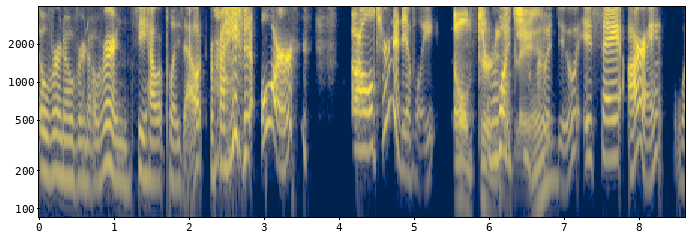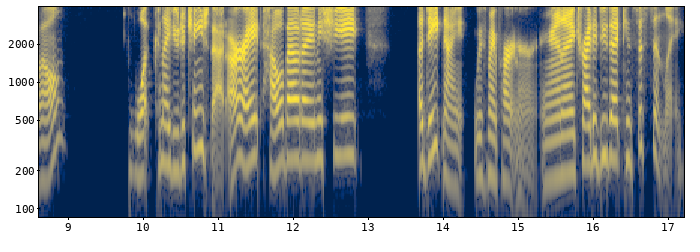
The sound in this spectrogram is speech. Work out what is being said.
over and over and over and see how it plays out right or alternatively Alternatively, what you could do is say all right well what can i do to change that all right how about i initiate a date night with my partner and I try to do that consistently,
